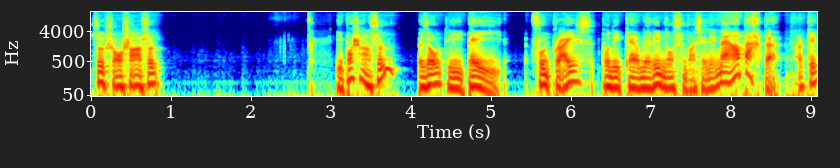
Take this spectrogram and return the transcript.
ceux qui sont chanceux. Les pas chanceux, eux autres, ils payent full price pour des garderies non subventionnées. Mais en partant, OK?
